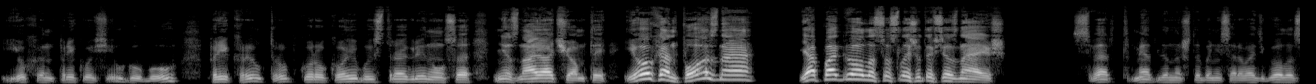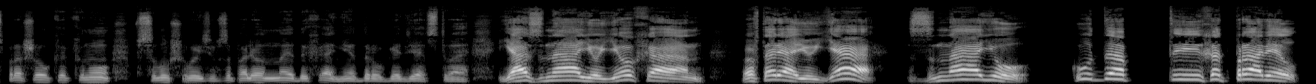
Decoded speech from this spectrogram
Юхан прикусил губу, прикрыл трубку рукой и быстро оглянулся. «Не знаю, о чем ты. Юхан, поздно! Я по голосу слышу, ты все знаешь!» Сверд медленно, чтобы не сорвать голос, прошел к окну, вслушиваясь в запаленное дыхание друга детства. «Я знаю, Юхан! Повторяю, я знаю! Куда ты их отправил?»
